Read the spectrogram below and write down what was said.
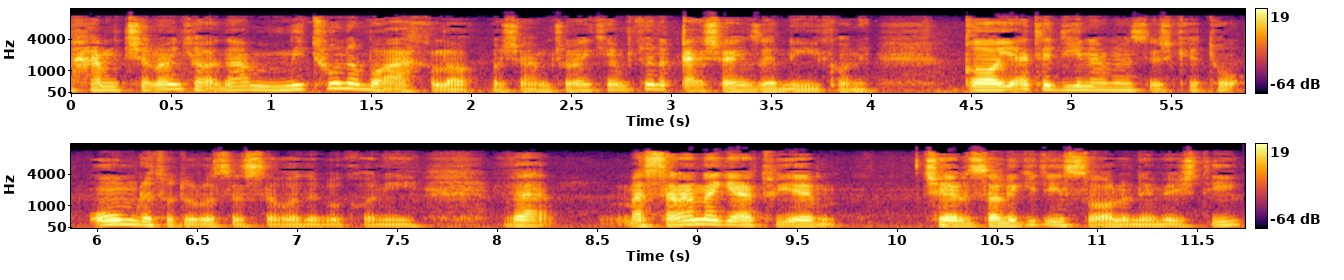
همچنان که آدم می‌تونه با اخلاق باشه همچنان که می‌تونه قشنگ زندگی کنه. قایت دینم هستش که تو عمرتو درست استفاده بکنی و مثلا اگر توی چهل سالگیت این سوالو نوشتی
